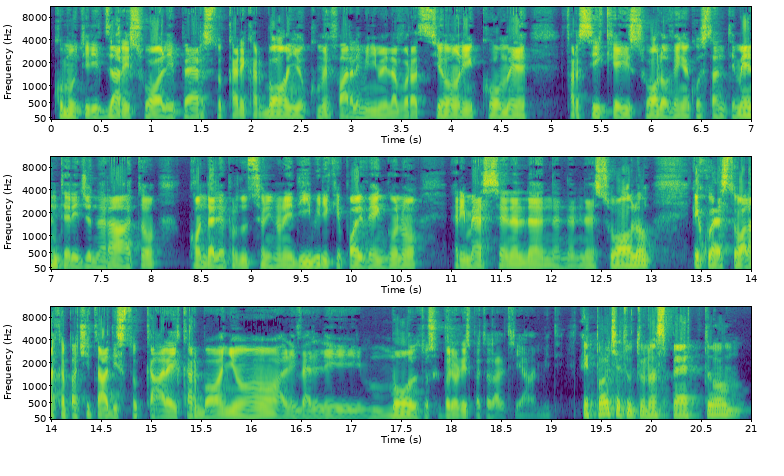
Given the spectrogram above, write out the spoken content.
come utilizzare i suoli per stoccare carbonio, come fare le minime lavorazioni, come far sì che il suolo venga costantemente rigenerato con delle produzioni non edibili che poi vengono rimesse nel, nel, nel, suolo e questo ha la capacità di stoccare il carbonio a livelli molto superiori rispetto ad altri ambiti. E poi c'è tutto un aspetto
